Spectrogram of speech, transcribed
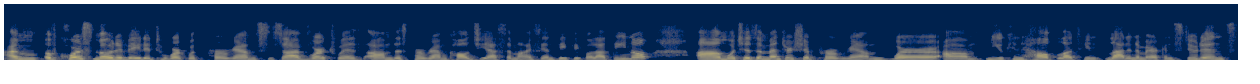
I'm of course motivated to work with programs. So I've worked with um, this program called GSMI Científico Latino, um, which is a mentorship program where um, you can help Latin Latin American students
